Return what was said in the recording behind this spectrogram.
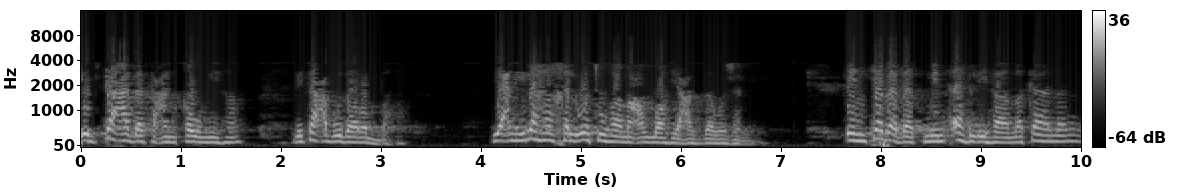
ابتعدت عن قومها لتعبد ربها. يعني لها خلوتها مع الله عز وجل. انتبذت من أهلها مكانا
